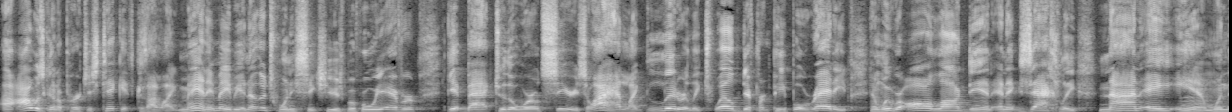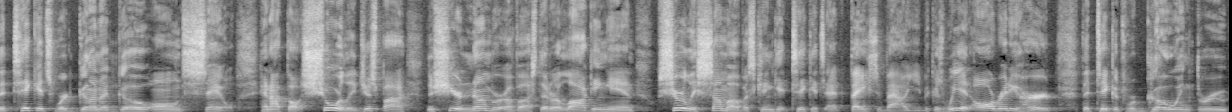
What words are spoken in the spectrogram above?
uh, I was going to purchase tickets because I like, man, it may be another 26 years before we ever get back to the World Series. So I had like literally 12 different people ready and we were all logged in and exactly 9 a.m. when the tickets were to go on sale. And I thought, surely just by the sheer number of us that are logging in, surely some of us can get tickets at face value because we had already heard that tickets were going going through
